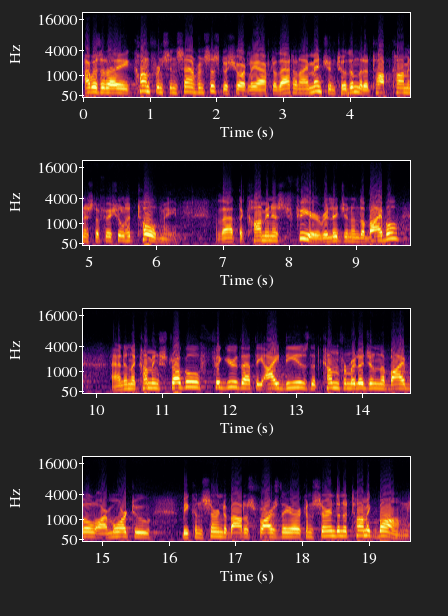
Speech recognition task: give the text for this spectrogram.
I was at a conference in San Francisco shortly after that, and I mentioned to them that a top communist official had told me that the communists fear religion and the Bible, and in the coming struggle figure that the ideas that come from religion and the Bible are more to be concerned about as far as they are concerned than atomic bombs.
